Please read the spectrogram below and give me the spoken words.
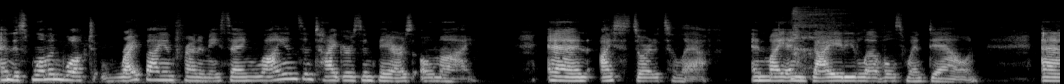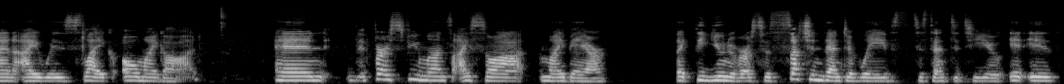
And this woman walked right by in front of me saying, Lions and tigers and bears, oh my. And I started to laugh and my anxiety levels went down. And I was like, oh my God. And the first few months I saw my bear, like the universe has such inventive ways to send it to you. It is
